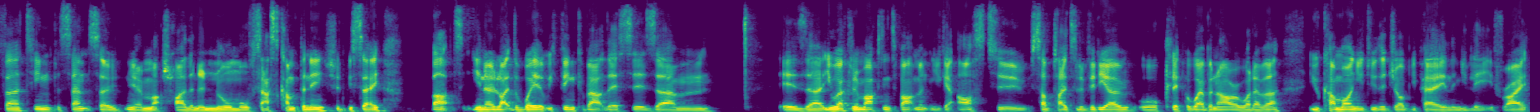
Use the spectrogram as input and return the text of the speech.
13%, so you know much higher than a normal SaaS company, should we say? But you know, like the way that we think about this is um, is uh, you work in a marketing department, you get asked to subtitle a video or clip a webinar or whatever. You come on, you do the job, you pay, and then you leave, right?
